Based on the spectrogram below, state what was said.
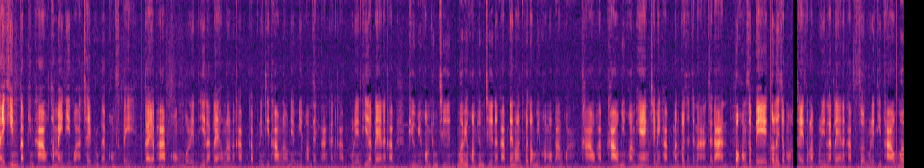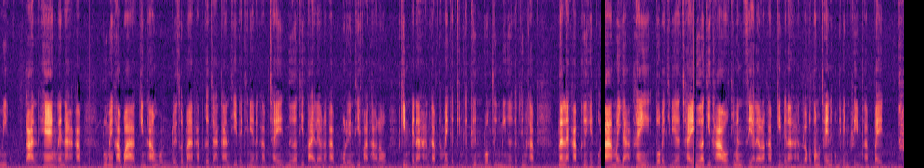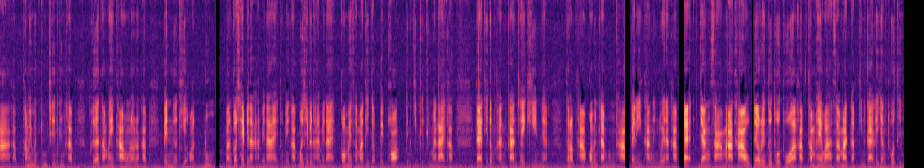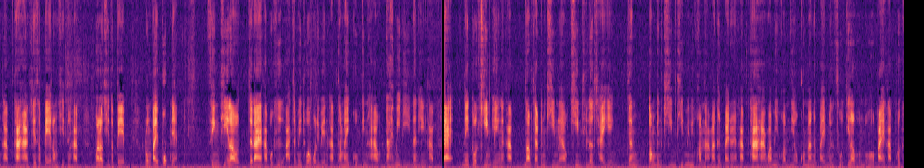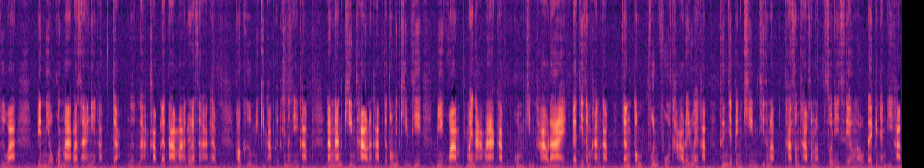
ช้ครีมตับกลิ่นเท้าทำไมดีกว่าใช้รูปแบบของสเปรย์กายภาพของบริเวณที่รักแร้ของเรานะครับกับบริเวณที่เท้าของเราเนี่ยมีความแตกต่างกันครับบริเวณที่รักแร้นะครับผิวมีความชุ่มชื้น เมื่อมีความชุ่มชื้นนะครับแน่นอนก็ต้องมีความเบาบางกว่าเท้าครับเท้ามีความแห้งใช่ไหมครับมันก็จะจะหนาจะด้านตัวของสเปรย์ก็เลยจะเหมาะใช้สำหรับบริเวณรักแร้นะครับส่วนบริเวณที่เท้าเมื่อมี การแห้งและหนาครับรู้ไหมครับว่ากลิ่นเท้าของคุณโดยส่วนมากครับเกิดจากการที่แบคทีเรียนะครับใช้เนื้อที่ตายแล้วนะครับบริเวณที่ฝ่าเท้าเรากินเป็นอาหารครับทำให้เกิดกลิ่นเกิดขึ้น รวมถึงมีเหงื่อเกิดขึ้นครับนั่นแหละครับคือเหตุผลถ้าไม่อยากให้ตัวแบคทีเรียใช้เนื้อที่เท้าที่มันเสียแล้วนะครับกินเป็นอาหารเราก็ต้องใช้ในกลุ่มที่เป็นครีมครับไปทาครับทำให้มันชุ่มชื้นขึ้นครับเพื่อทำให้เท้าของเรานะครับเป็นเนื้อที่อ่อนนุ่มมันก็ใช้เป็นอาหารไม่ได้ถูกไหมครับ เมื่อใช้เป็นอาหารไม่ได้ ก็ไม่สามารถที่จะไปเพาะเป็นกลิ่นเกิดขึ้นมาได้ครับ และที่สำคัญการใช้ครีมเนี่ย สำหรับเท้าก็เป็นการบำรุงเท้าไปในอีกทางหนึ่งด้วยนะครับ และยังสามารถเท้าในเรนทั่วๆครับทำให้ว่าสามารถดับกลิ่นกายได้อย่างทั่วถึงครับถ้าหากใช้สเปรย์ลองฉีดนะครับพอเราฉีดสเปรย์ลงไปปุ๊บเนี่ย สิ่งที่เราจะได้ครับก็คืออาจจะไม่ทั่วบริเวณครับทำให้คุมกลิ่นเท้าได้ไม่ดีนั่นเองครับ และในตัวครีมเองนะครับ นอกจากเป็นครีมแล้วครีมที่เลือกใช้เองยังต้องเป็นครีมที่ไม่มีความหนามากเกินไปด้วยนะครับ ถ้าหากว่ามีความเหนียวข้นมากเกินไปเหมือนสูตรที่เราเห็นทั่วไปครับ ก็คือว่าเป็นเหนียวข้นมากลักษณะนี้ครับจะเหนอะหนาครับและตามมาด้วยลักษณะครับ ก็คือมีกลิ่นอับเกิดขึ้นนั่นเองครับ ดังนั้นครีมเท้านะครับ จะต้องเป็นครีมที่มีความไม่หนามากครับ คุมกลิ่นเท้าได้ และที่สำคัญครับ ยังต้องฟื้นฟูเท้าได้ด้วยครับ ถึงจะเป็นครีมที่สำหรับทาส้นเท้าสำหรับโซนเอเชียของเราได้เป็นอย่างดีครับ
